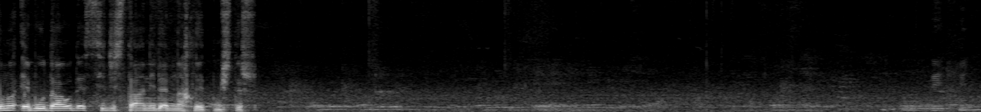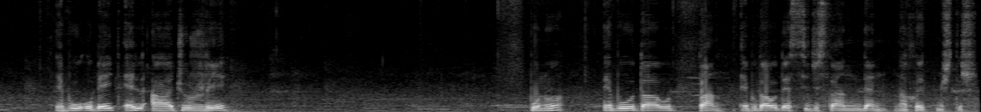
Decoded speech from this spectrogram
bunu Ebu Davud es-Sicistani'den nakletmiştir. Ebu Ubeyd el-Acurri bunu Ebu Davud'dan, Ebu Davud es-Sicistani'den nakletmiştir.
